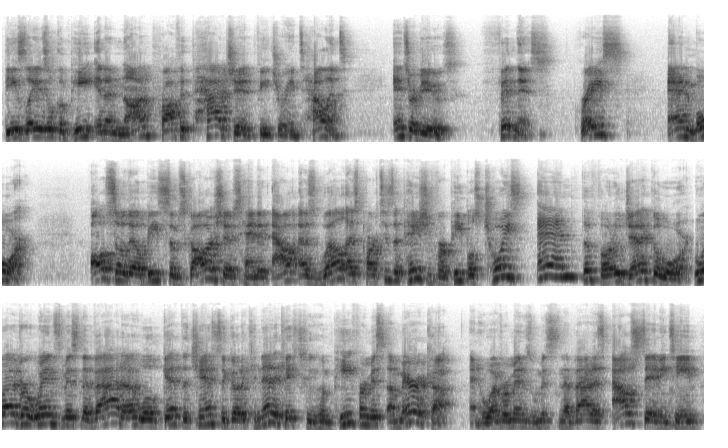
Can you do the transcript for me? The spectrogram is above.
These ladies will compete in a non-profit pageant featuring talent, interviews, fitness, grace, and more. Also, there'll be some scholarships handed out as well as participation for People's Choice and the Photogenic Award. Whoever wins Miss Nevada will get the chance to go to Connecticut to compete for Miss America, and whoever wins Miss Nevada's Outstanding team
